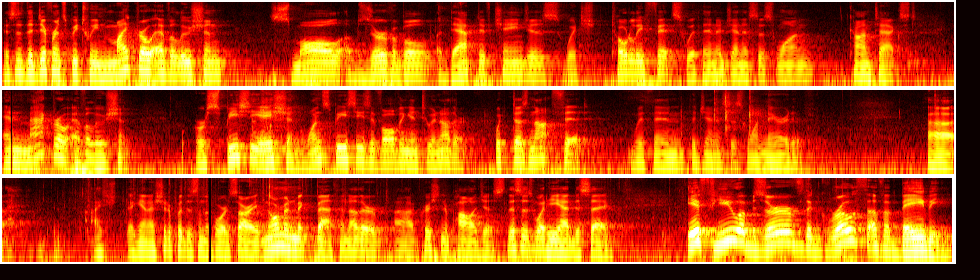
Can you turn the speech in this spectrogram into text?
This is the difference between microevolution, small, observable, adaptive changes, which totally fits within a Genesis 1 context, and macroevolution, or speciation, one species evolving into another, which does not fit within the Genesis 1 narrative. Uh, I again, I should have put this on the board. Sorry. Norman Macbeth, another uh, Christian apologist, this is what he had to say. If you observe the growth of a baby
